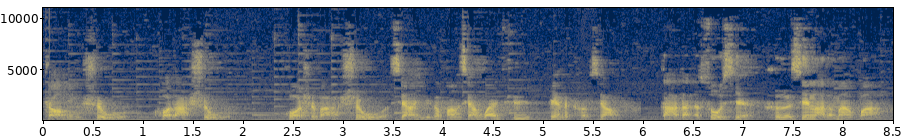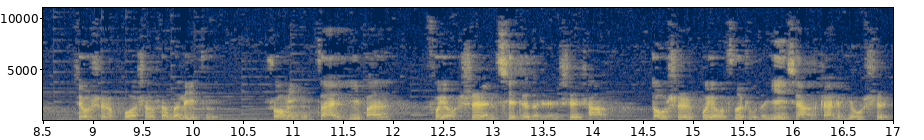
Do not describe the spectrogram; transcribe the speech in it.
照明事物、扩大事物，或是把事物向一个方向歪曲，变得可笑。大胆的速写和辛辣的漫画，就是活生生的例子，说明在一般。富有诗人气质的人身上，都是不由自主的印象占着优势。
